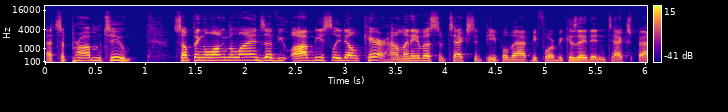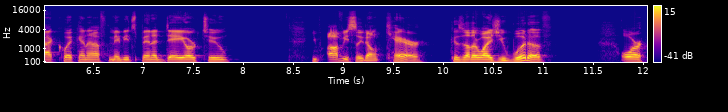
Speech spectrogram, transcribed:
That's a problem too. Something along the lines of you obviously don't care. How many of us have texted people that before because they didn't text back quick enough? Maybe it's been a day or two. You obviously don't care because otherwise you would have. Or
